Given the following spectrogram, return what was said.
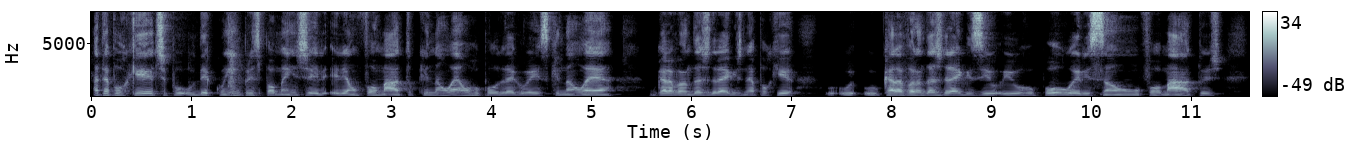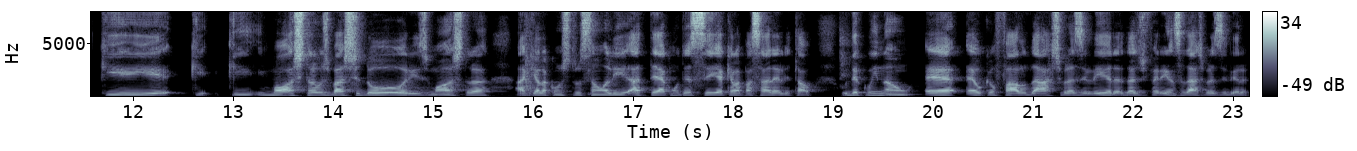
Até porque, tipo, o The Queen, principalmente, ele, ele é um formato que não é um RuPaul Drag Race, que não é um Caravana das Drags, né? Porque o, o, Caravana das Drags e, o- e o RuPaul, eles são formatos que, que, que mostra os bastidores, mostra aquela construção ali até acontecer aquela passarela e tal. O The Queen não, é, é o que eu falo da arte brasileira, da diferença da arte brasileira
